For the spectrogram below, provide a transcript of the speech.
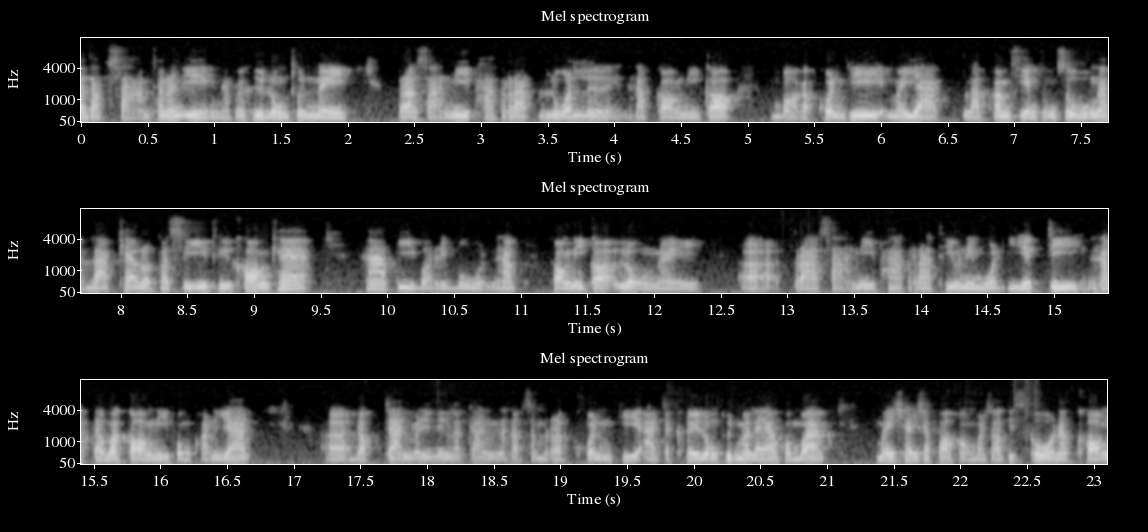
ระดับ 3 เท่านั้นเองนะครับก็คือลงทุนในตราสารหนี้ภาครัฐล้วนเลยนะครับ กองนี้ก็เหมาะกับคนที่ไม่อยากรับความเสี่ยงสูงๆนะหลักแค่ลดภาษีถือครองแค่ 5 ปีบริบูรณ์นะครับ องนี้ก็ลงในตราสารหนี้ภาครัฐที่อยู่ในหมวด ESG นะครับ แต่ว่ากองนี้ผมขออนุญาตอดอกจันไว้นิดนึงแล้วกันนะครับสำหรับคนที่อาจจะเคยลงทุนมาแล้ว ผมว่าไม่ใช่เฉพาะของบลจทิสโก้นะครับของ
